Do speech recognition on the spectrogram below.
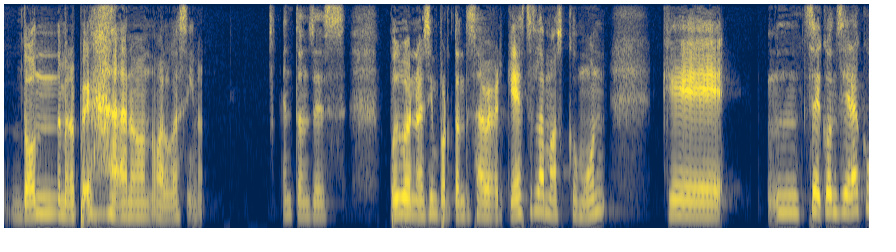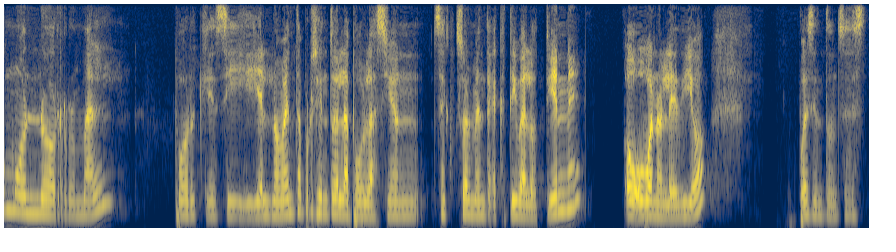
dónde me lo pegaron o algo así, ¿no? Entonces, pues bueno, es importante saber que esta es la más común que mm, se considera como normal, porque si el 90% de la población sexualmente activa lo tiene, o bueno, le dio, pues entonces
